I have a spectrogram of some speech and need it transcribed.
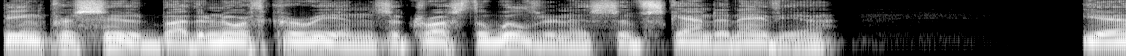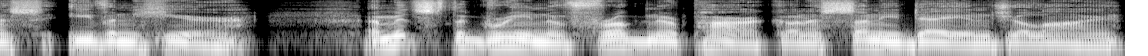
being pursued by the North Koreans across the wilderness of Scandinavia. Yes, even here, amidst the green of Frogner Park on a sunny day in July,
